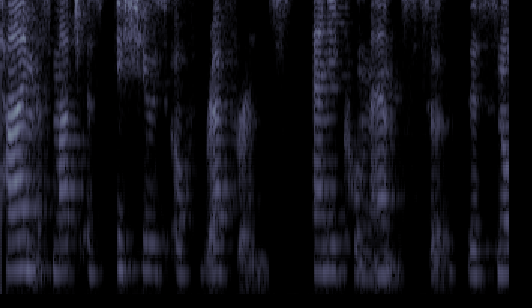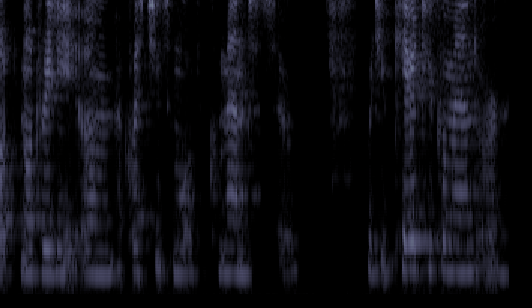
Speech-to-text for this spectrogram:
time as much as issues of reference. Any comments? So this is not, not really um, a question, it's more of a comment. So would you care to comment or?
